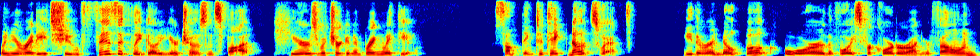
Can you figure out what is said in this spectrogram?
When you're ready to physically go to your chosen spot, here's what you're going to bring with you something to take notes with, either a notebook or the voice recorder on your phone.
